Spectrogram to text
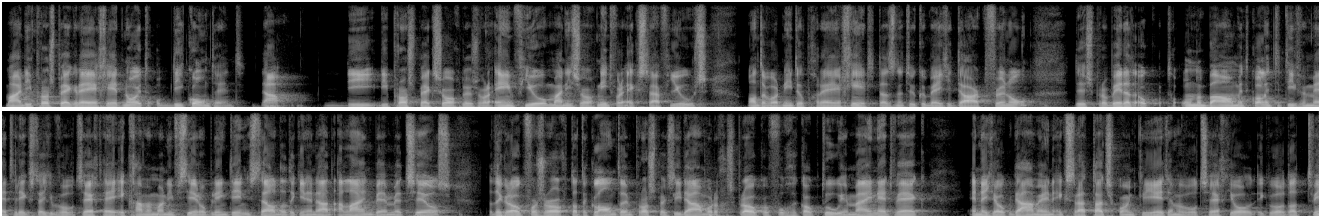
Maar die prospect reageert nooit op die content. Nou, die, die prospect zorgt dus voor één view, maar die zorgt niet voor extra views, want er wordt niet op gereageerd. Dat is natuurlijk een beetje dark funnel. Dus probeer dat ook te onderbouwen met kwalitatieve metrics. Dat je bijvoorbeeld zegt, hey, ik ga me manifesteren op LinkedIn. Stel dat ik inderdaad aligned ben met sales. Dat ik er ook voor zorg dat de klanten en prospects die daar worden gesproken, voeg ik ook toe in mijn netwerk. En dat je ook daarmee een extra touchpoint creëert. En bijvoorbeeld zegt, joh, ik wil dat 20%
